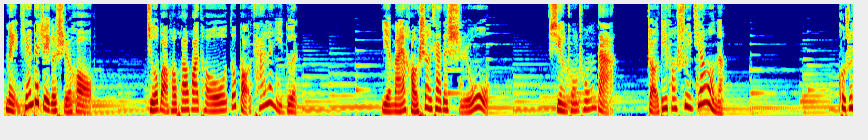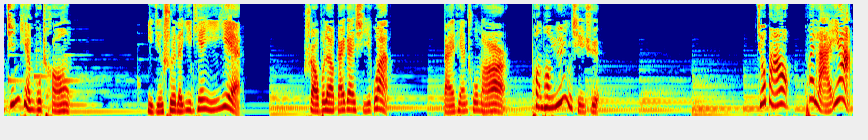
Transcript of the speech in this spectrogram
每天的这个时候，九宝和花花头都饱餐了一顿，也买好剩下的食物，兴冲冲的找地方睡觉呢。可是今天不成，已经睡了一天一夜，少不了改改习惯。白天出门碰碰运气去。九宝，快来呀！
